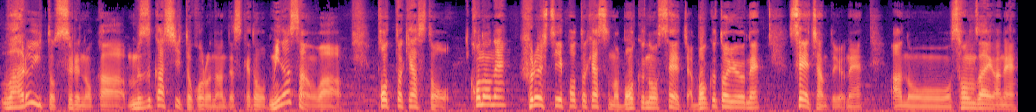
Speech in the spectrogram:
悪いとするのか難しいところなんですけど、皆さんは、ポッドキャスト、このね、フルシティポッドキャストの僕のせいちゃん、僕というね、せいちゃんというね、あのー、存在がね、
